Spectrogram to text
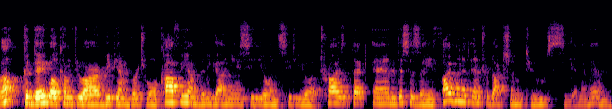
Well, good day. Welcome to our BPM Virtual Coffee. I'm Denis Gagné, CEO and CTO of Trisotech, and this is a five-minute introduction to CMMN.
